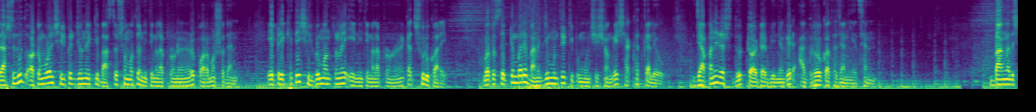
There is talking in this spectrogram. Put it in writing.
রাষ্ট্রদূত অটোমোবাইল শিল্পের জন্য একটি বাস্তবসম্মত নীতিমালা প্রণয়নেরও পরামর্শ দেন। এই প্রেক্ষিতে শিল্প মন্ত্রণালয় এই নীতিমালা প্রণয়নের কাজ শুরু করে। গত সেপ্টেম্বরে বাণিজ্যমন্ত্রী টিপু মুন্সির সঙ্গে সাক্ষাৎকালেও জাপানি রাষ্ট্রদূত টয়টার বিনিয়োগের আগ্রহ কথা জানিয়েছেন। বাংলাদেশ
